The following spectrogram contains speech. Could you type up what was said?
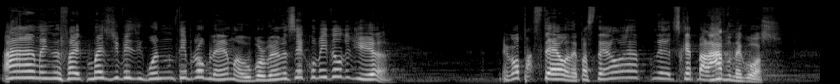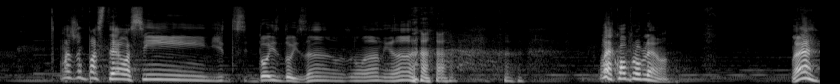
Ah, mas, não faz, mas de vez em quando não tem problema. O problema é você comer todo dia. É igual pastel, né? Pastel é, né, diz é bravo o negócio. Mas um pastel assim, de dois, dois anos, um ano em ano. Ué, qual o problema? É?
